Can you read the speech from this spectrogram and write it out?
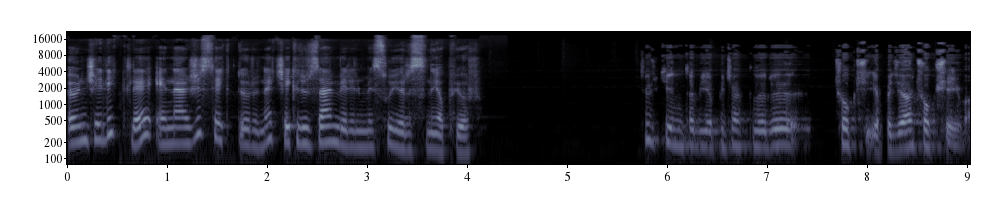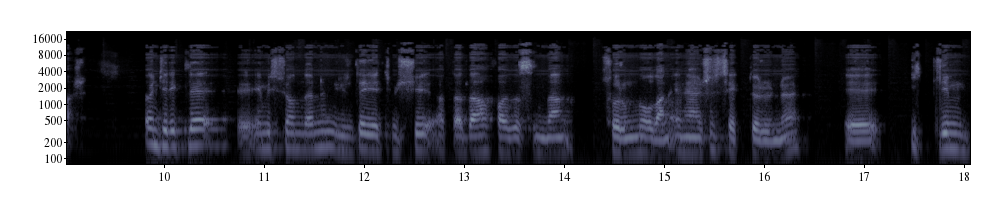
öncelikle enerji sektörüne çeki düzen verilmesi uyarısını yapıyor. Türkiye'nin tabii yapacakları çok yapacağı çok şey var. Öncelikle e, emisyonlarının %70'i hatta daha fazlasından sorumlu olan enerji sektörünü e, iklim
